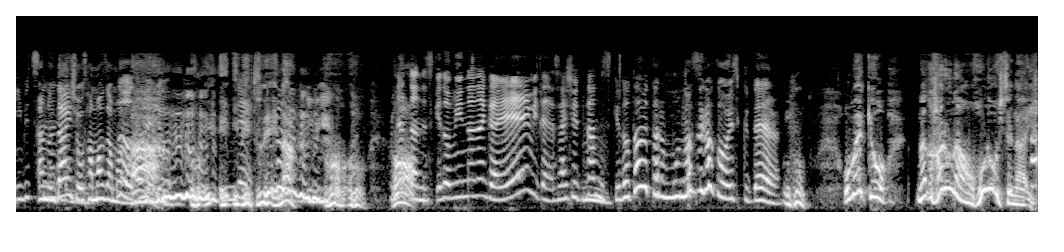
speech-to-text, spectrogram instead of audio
いびつあの何大小様々なそうそううんいいびつでええな。うんうんだったんですけど、みんななんか、ええー、みたいな最初言ってたんですけど、食べたらものすごく美味しくて。うんお前今日、なんか春菜をフォローしてない？いや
